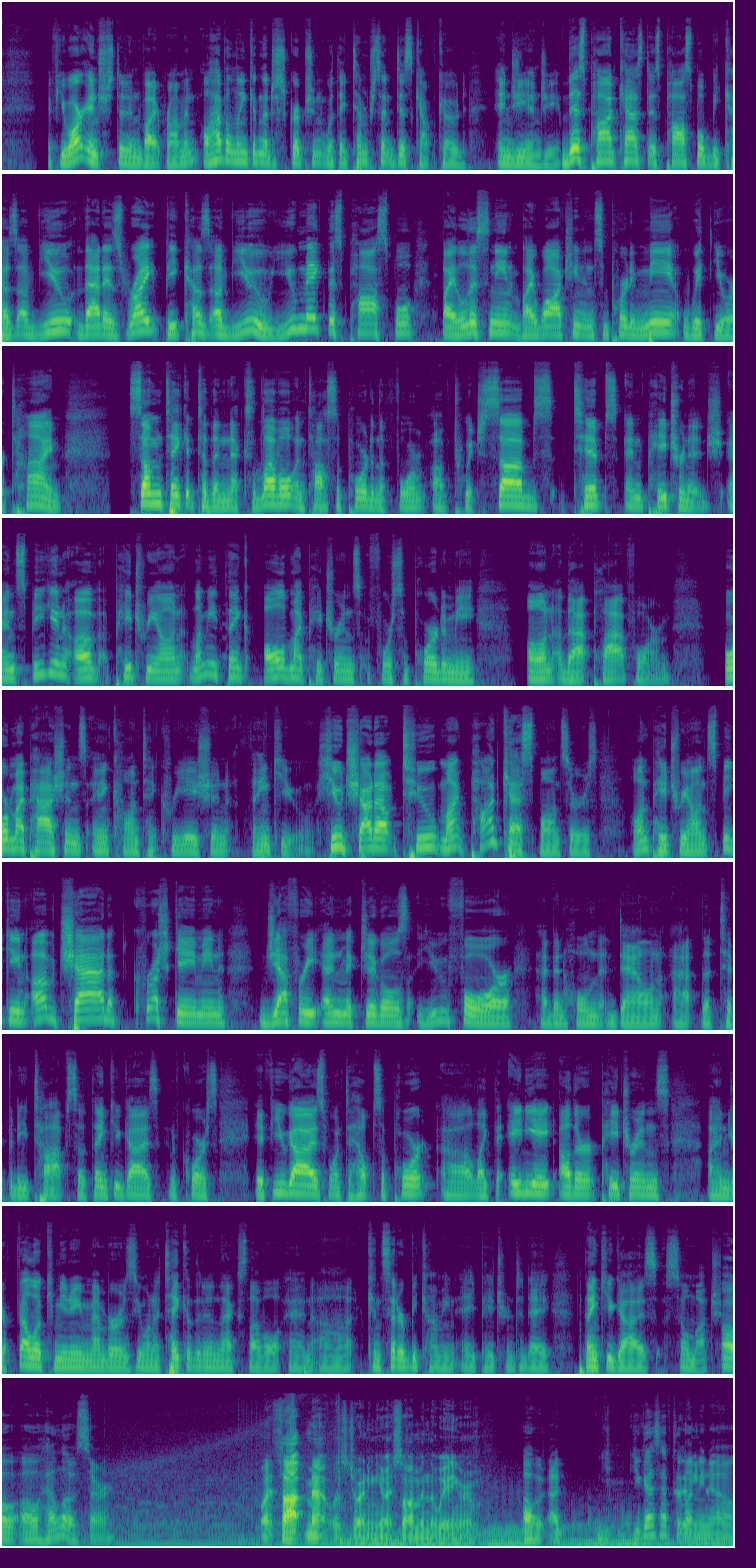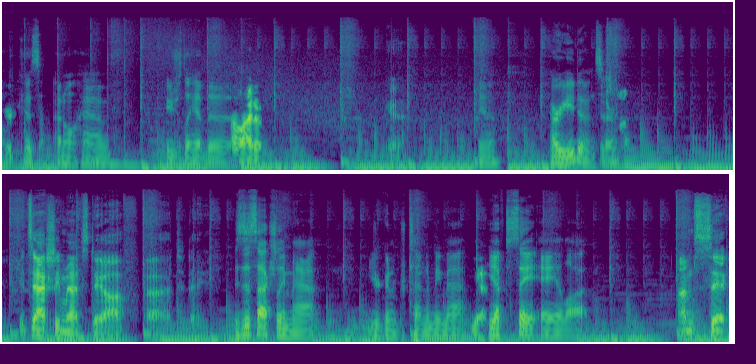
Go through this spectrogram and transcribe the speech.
If you are interested in Vite Ramen, I'll have a link in the description with a 10% discount code NGNG. This podcast is possible because of you. That is right, because of you. You make this possible by listening, by watching, and supporting me with your time. Some take it to the next level and toss support in the form of Twitch subs, tips, and patronage. And speaking of Patreon, let me thank all of my patrons for supporting me on that platform. For my passions and content creation, thank you. Huge shout out to my podcast sponsors on Patreon. Speaking of Chad, Crush Gaming, Jeffrey, and McJiggles, you four have been holding it down at the tippity top. So thank you guys. And of course, if you guys want to help support uh, like the 88 other patrons and your fellow community members, you want to take it to the next level and uh, consider becoming a patron today. Thank you guys so much. Oh, oh, hello, sir. Well, I thought Matt was joining you. I saw him in the waiting room. Oh, I, you guys have to let me know because I don't have. I usually have the. Oh, I don't. Yeah. Yeah. How are you doing, sir? It's actually Matt's day off uh, today. Is this actually Matt? You're gonna pretend to be Matt? Yeah. You have to say A a lot. I'm sick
